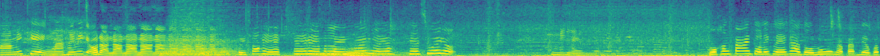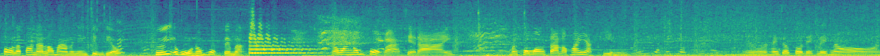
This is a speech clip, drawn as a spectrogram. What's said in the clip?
มาไม่เก่งมาให้ไม่เก่งเอาหนาหนาหนาหนาหนาหนาหนาหนาหนาเฮ้ยชอบแฮแฮแฮมันแรงมากเลยอะแฮช่วยเถอะไม่เลยตัวข้างใต้ตัวเล็กๆอะตัวลูกอะแป๊บเดียวก็โตแล้วตอนนั้นเรามามันยังจิ๋วเดียว เฮ้ยโอ้โหนมหกเต็มอะระวังนมหกอะเสียดาย มันคงมองตาแล้วค่อยอยากกินเออให้เจ้าตัวเล็กๆหน่อย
